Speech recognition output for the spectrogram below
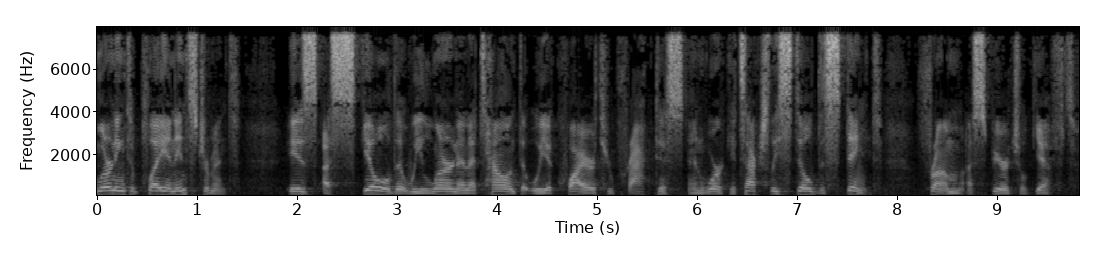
learning to play an instrument. is a skill that we learn and a talent that we acquire through practice and work. It's actually still distinct from a spiritual gift.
